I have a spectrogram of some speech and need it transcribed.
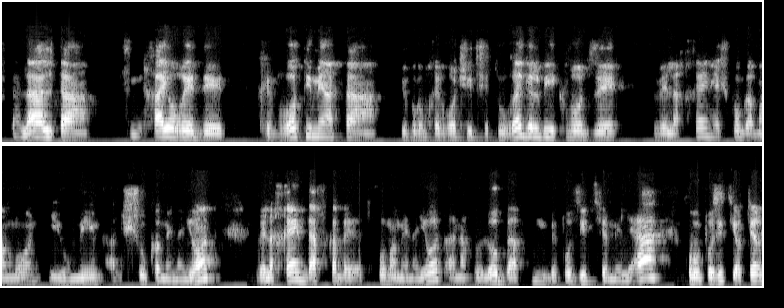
אבטלה עלתה, צמיחה יורדת, חברות עם מעטה, יהיו פה גם חברות שיפשטו רגל בעקבות זה, ולכן יש פה גם המון איומים על שוק המניות, ולכן דווקא בתחום המניות אנחנו לא בפוזיציה מלאה, אנחנו בפוזיציה יותר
